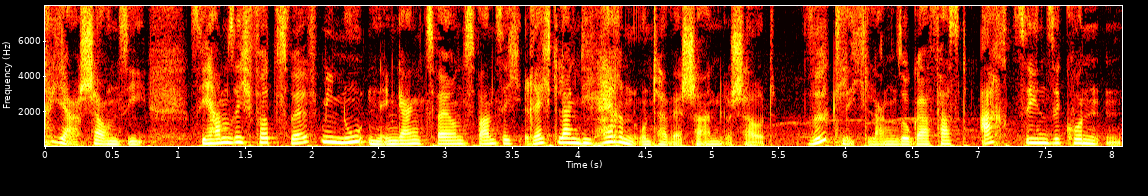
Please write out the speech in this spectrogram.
Ach ja, schauen Sie. Sie haben sich vor zwölf Minuten in Gang 22 recht lang die Herrenunterwäsche angeschaut. Wirklich lang, sogar fast 18 Sekunden.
